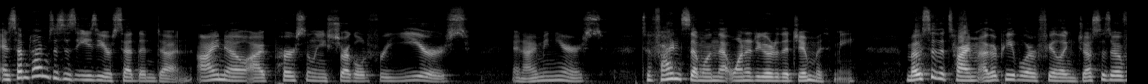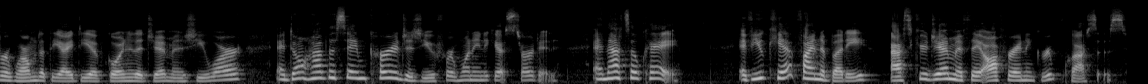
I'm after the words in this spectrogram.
And sometimes this is easier said than done. I know I've personally struggled for years, and I mean years, to find someone that wanted to go to the gym with me. Most of the time, other people are feeling just as overwhelmed at the idea of going to the gym as you are and don't have the same courage as you for wanting to get started. And that's okay. If you can't find a buddy, ask your gym if they offer any group classes.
